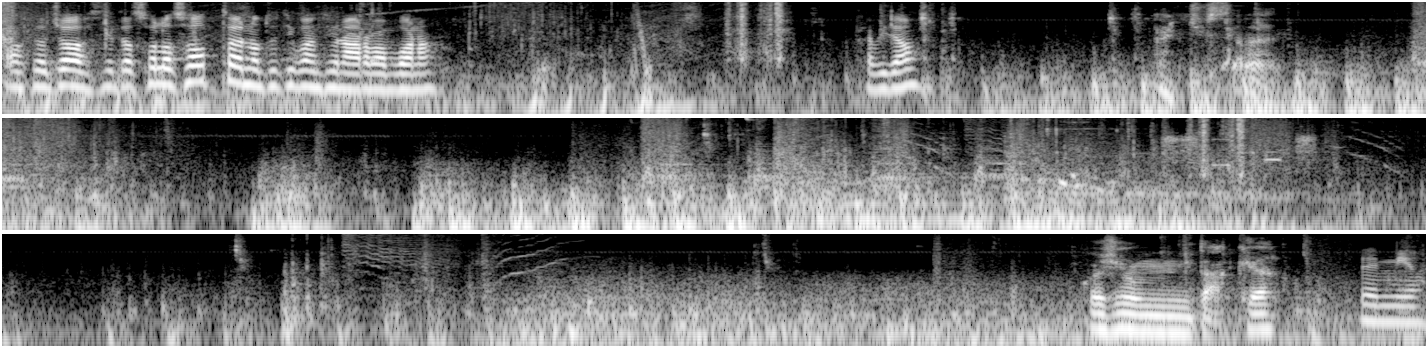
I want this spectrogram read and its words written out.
Occhio, Gio, sei da solo sotto e hanno tutti quanti un'arma buona. Capito? Eh, giustamente. Qua c'è un tac, eh. È il mio.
